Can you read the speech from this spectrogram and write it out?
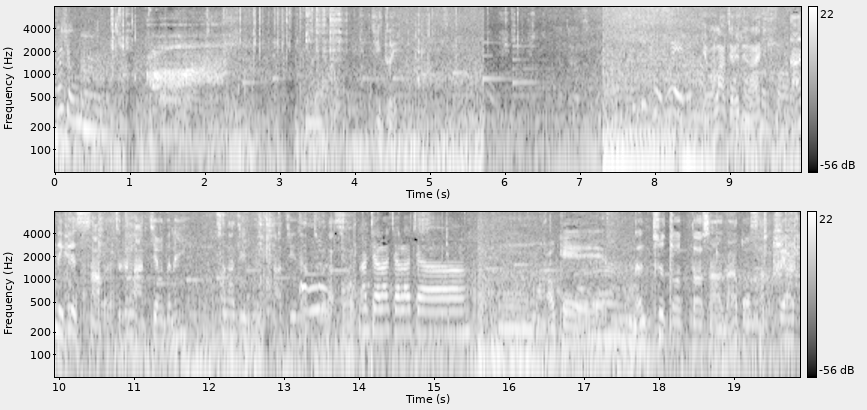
那就嗯。啊。鸡腿。辣椒一点来。哪里可以少了这个辣椒的呢？吃炸鸡，炸鸡的这个辣椒。辣椒，辣椒，辣椒。嗯，OK，能吃多多少拿多少，不要浪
